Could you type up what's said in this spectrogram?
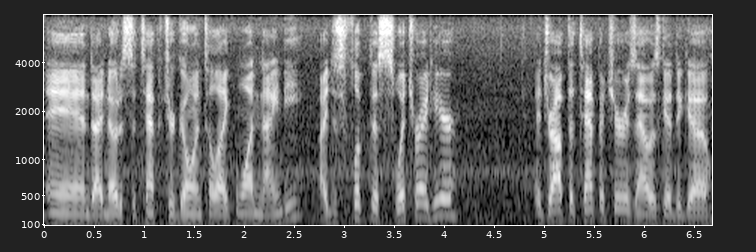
and I noticed the temperature going to like 190. I just flipped this switch right here. It dropped the temperatures and I was good to go.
